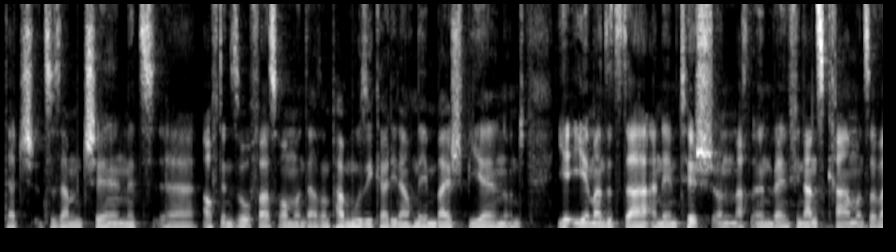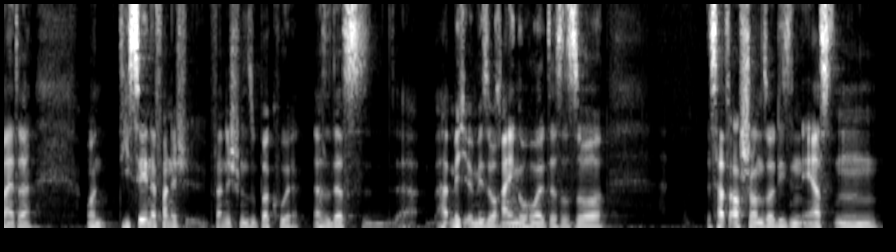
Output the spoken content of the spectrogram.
da zusammen chillen mit äh, auf den Sofas rum und da so ein paar Musiker, die da auch nebenbei spielen und ihr Ehemann sitzt da an dem Tisch und macht irgendwelchen Finanzkram und so weiter. Und die Szene fand ich, fand ich schon super cool. Also das äh, hat mich irgendwie so reingeholt, dass es so, es hat auch schon so diesen ersten,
